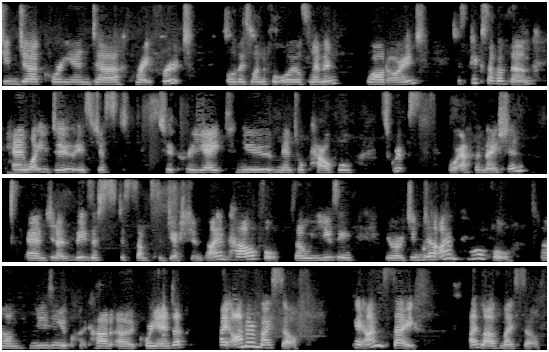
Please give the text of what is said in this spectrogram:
ginger, coriander, grapefruit, all those wonderful oils, lemon, wild orange. Just pick some of them, and what you do is just to create new mental, powerful scripts or affirmation. And you know, these are just some suggestions. I am powerful. So using your ginger, I am powerful. Um, using your uh, coriander, I honor myself. Okay, I'm safe. I love myself.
